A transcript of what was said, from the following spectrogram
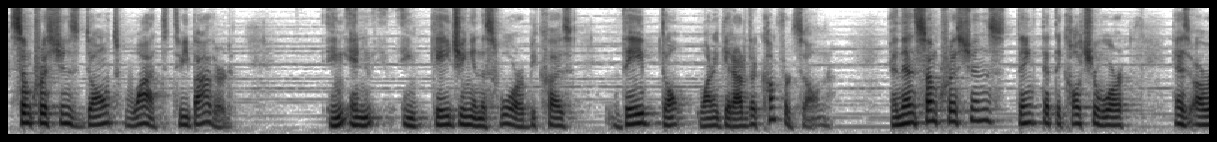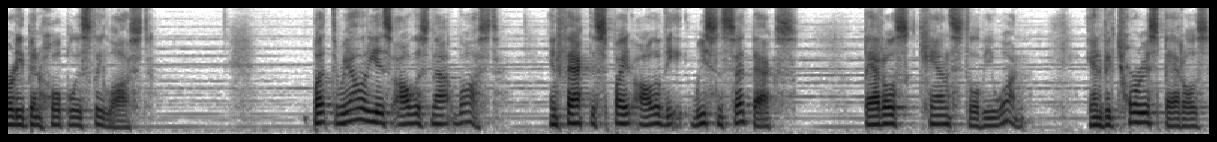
Some Christians don't want to be bothered in, in engaging in this war because they don't want to get out of their comfort zone. And then some Christians think that the culture war has already been hopelessly lost. But the reality is, all is not lost. In fact, despite all of the recent setbacks, battles can still be won and victorious battles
